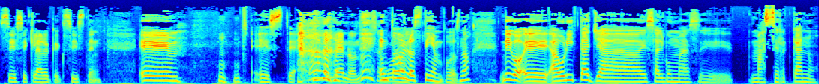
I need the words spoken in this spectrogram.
Sí, sí, claro que existen. Eh, este menos, ¿no? en todos los tiempos, ¿no? Digo, eh, ahorita ya es algo más eh, más cercano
